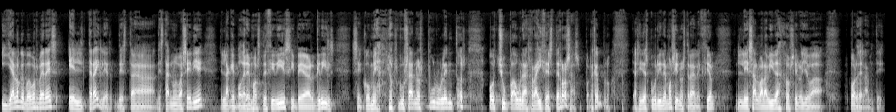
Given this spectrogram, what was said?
Y ya lo que podemos ver es el tráiler de esta, de esta nueva serie, en la que podremos decidir si Bear Grylls se come a los gusanos purulentos o chupa unas raíces terrosas, por ejemplo. Y así descubriremos si nuestra elección le salva la vida o se lo lleva por delante.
